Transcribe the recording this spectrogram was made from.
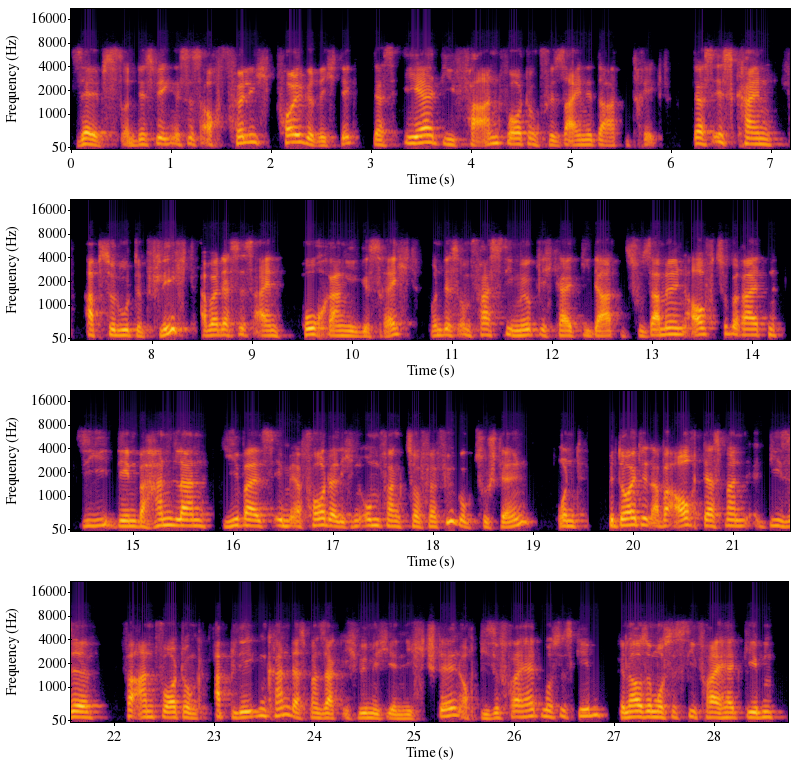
selbst. Und deswegen ist es auch völlig folgerichtig, dass er die Verantwortung für seine Daten trägt. Das ist keine absolute Pflicht, aber das ist ein hochrangiges Recht und es umfasst die Möglichkeit, die Daten zu sammeln, aufzubereiten, sie den Behandlern jeweils im erforderlichen Umfang zur Verfügung zu stellen und bedeutet aber auch, dass man diese Verantwortung ablegen kann, dass man sagt, ich will mich ihr nicht stellen. Auch diese Freiheit muss es geben. Genauso muss es die Freiheit geben,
